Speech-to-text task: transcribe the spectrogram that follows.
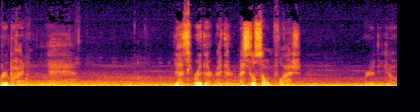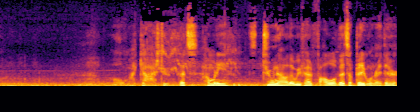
Right behind him. Yeah. Yes, right there, right there. I still saw him flash. Where did he go? Gosh, dude. That's how many? It's two now that we've had follow up. That's a big one right there.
